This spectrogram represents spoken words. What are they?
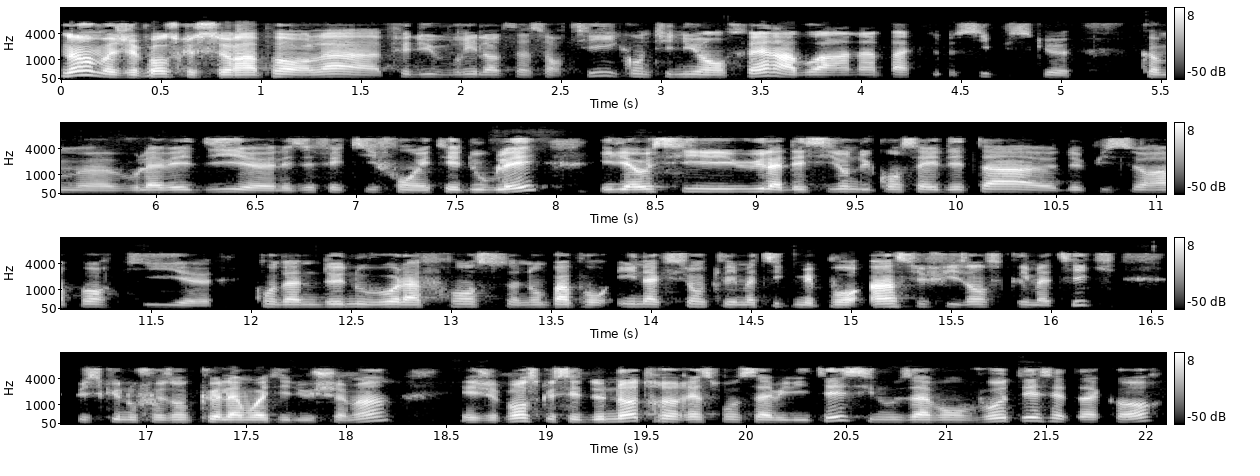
Non, moi je pense que ce rapport-là fait du bruit lors de sa sortie, il continue à en faire, à avoir un impact aussi, puisque comme euh, vous l'avez dit, euh, les effectifs ont été doublés. Il y a aussi eu la décision du Conseil d'État euh, depuis ce rapport qui condamne de nouveau la France, non pas pour inaction climatique, mais pour insuffisance climatique, puisque nous faisons que la moitié du chemin. Et je pense que c'est de notre responsabilité, si nous avons voté cet accord,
